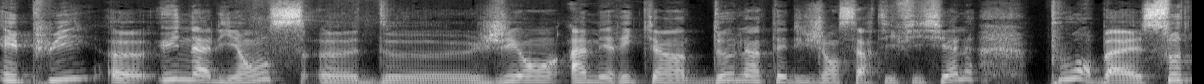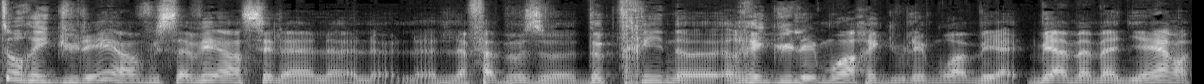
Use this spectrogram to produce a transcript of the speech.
Et puis euh, une alliance euh, de géants américains de l'intelligence artificielle pour bah, s'autoréguler. Hein, vous savez, hein, c'est la, la, la, la, fameuse doctrine euh, régulez-moi, régulez-moi, mais, mais à ma manière.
